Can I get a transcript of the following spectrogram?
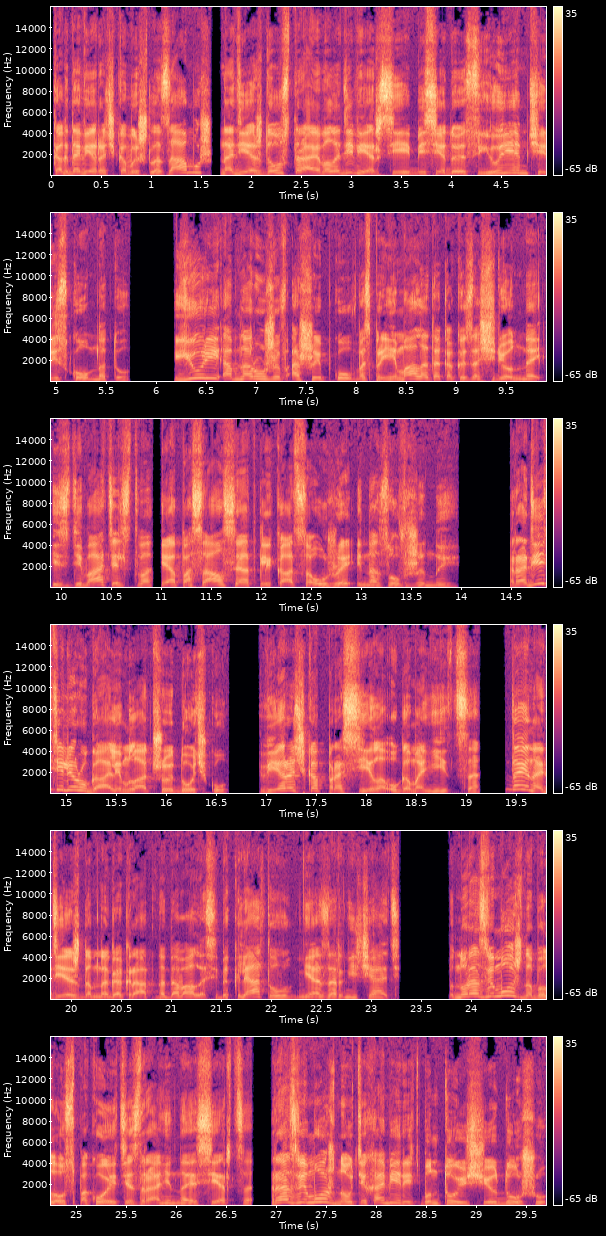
Когда Верочка вышла замуж, Надежда устраивала диверсии, беседуя с Юрием через комнату. Юрий, обнаружив ошибку, воспринимал это как изощренное издевательство и опасался откликаться уже и на зов жены. Родители ругали младшую дочку. Верочка просила угомониться, да и Надежда многократно давала себе клятву не озорничать. Но разве можно было успокоить израненное сердце? Разве можно утихомирить бунтующую душу?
